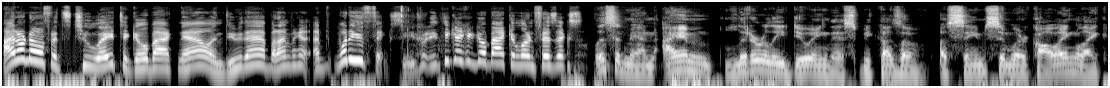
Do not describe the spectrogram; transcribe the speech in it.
I don't know if it's too late to go back now and do that, but I'm, I'm what do you think, Steve? Do you think I could go back and learn physics? Listen, man, I am literally doing this because of a same similar calling. Like,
